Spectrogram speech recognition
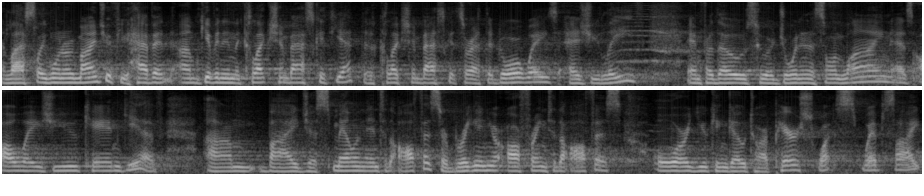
And lastly, I want to remind you if you haven't um, given in the collection basket yet, the collection baskets are at the doorways as you leave. And for those who are joining us online, as always, you can give um, by just mailing into the office or bringing your offering to the office, or you can go to our parish website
